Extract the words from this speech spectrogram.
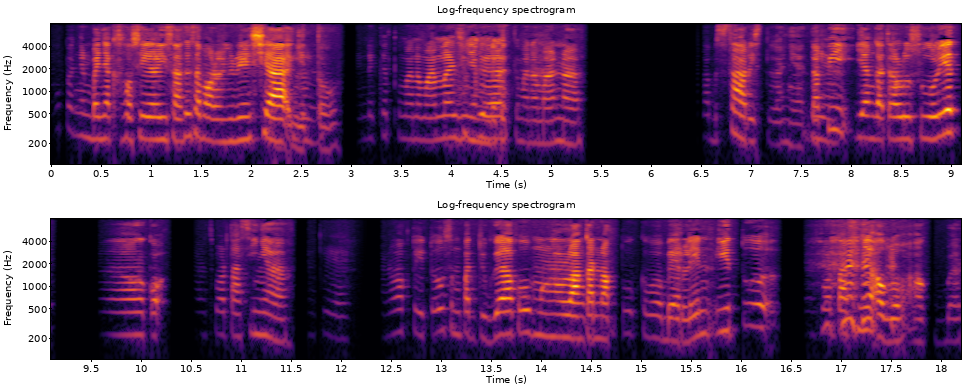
aku pengen banyak sosialisasi sama orang Indonesia Hmm. gitu. Deket ke mana-mana yang juga. dekat ke mana-mana. kota besar istilahnya. Iya. tapi yang nggak terlalu sulit eh, kok transportasinya. Oke. karena waktu itu sempat juga aku mengeluangkan waktu ke Berlin itu transportasinya Allah Akbar.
